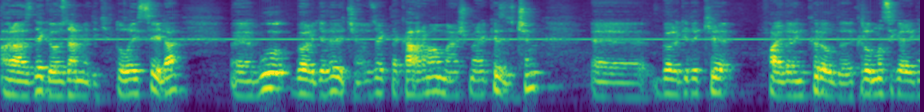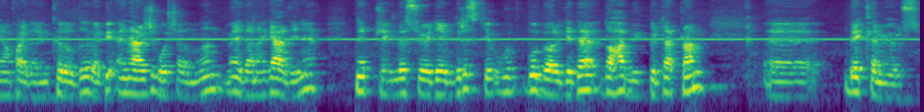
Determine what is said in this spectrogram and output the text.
arazide gözlemledik. Dolayısıyla e, bu bölgeler için özellikle Kahramanmaraş merkez için e, bölgedeki fayların kırıldığı, kırılması gereken fayların kırıldığı ve bir enerji boşalımının meydana geldiğini net bir şekilde söyleyebiliriz ki bu, bölgede daha büyük bir deprem e, beklemiyoruz.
